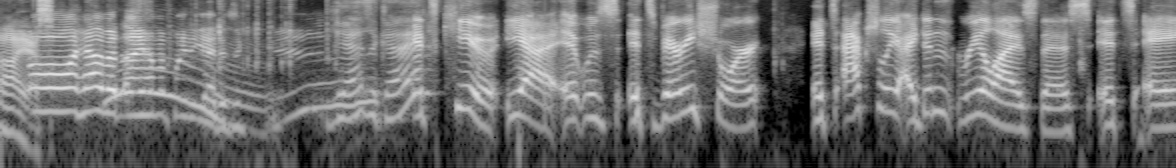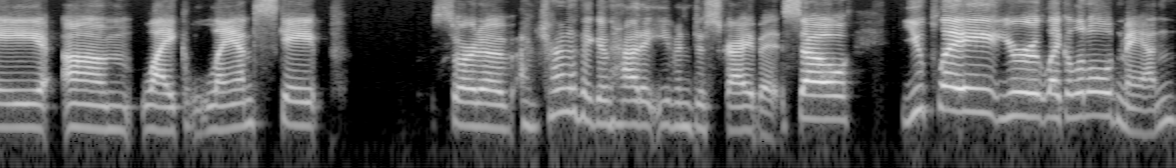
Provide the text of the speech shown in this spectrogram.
Ah, yes. Oh, I haven't. I haven't played it yet. Is it good? Yeah, is it good? It's cute. Yeah, it was it's very short. It's actually I didn't realize this. It's a um like landscape sort of I'm trying to think of how to even describe it. So, you play you're like a little old man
